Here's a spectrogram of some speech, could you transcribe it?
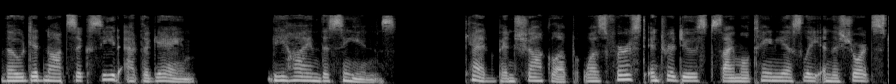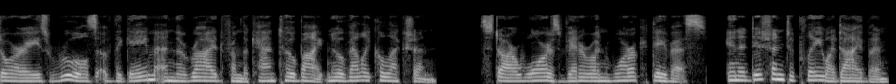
though did not succeed at the game. Behind the scenes Kedpin Shoklop was first introduced simultaneously in the short stories Rules of the Game and The Ride from the Canto novella collection. Star Wars veteran Warwick Davis, in addition to playing Wodibin,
